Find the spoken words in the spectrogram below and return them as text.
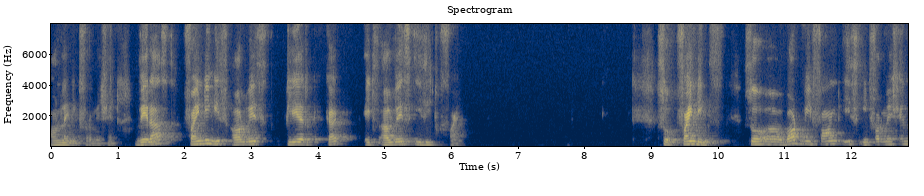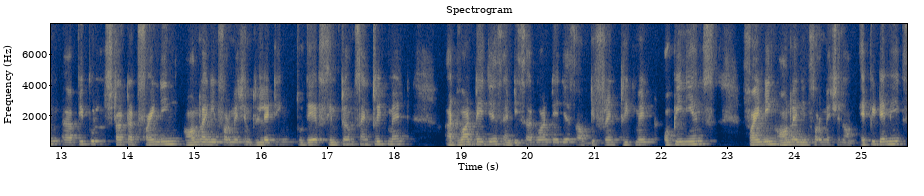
online information. Whereas finding is always clear cut, it's always easy to find. So findings. So uh, what we found is information, uh, people started finding online information relating to their symptoms and treatment, advantages and disadvantages of different treatment opinions, finding online information on epidemics,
